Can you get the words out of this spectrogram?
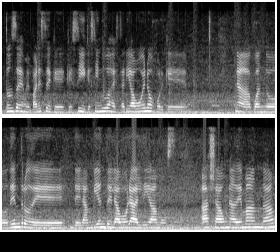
Entonces me parece que, sí, que sin dudas estaría bueno porque nada, cuando dentro de, del ambiente laboral, digamos, haya una demanda,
